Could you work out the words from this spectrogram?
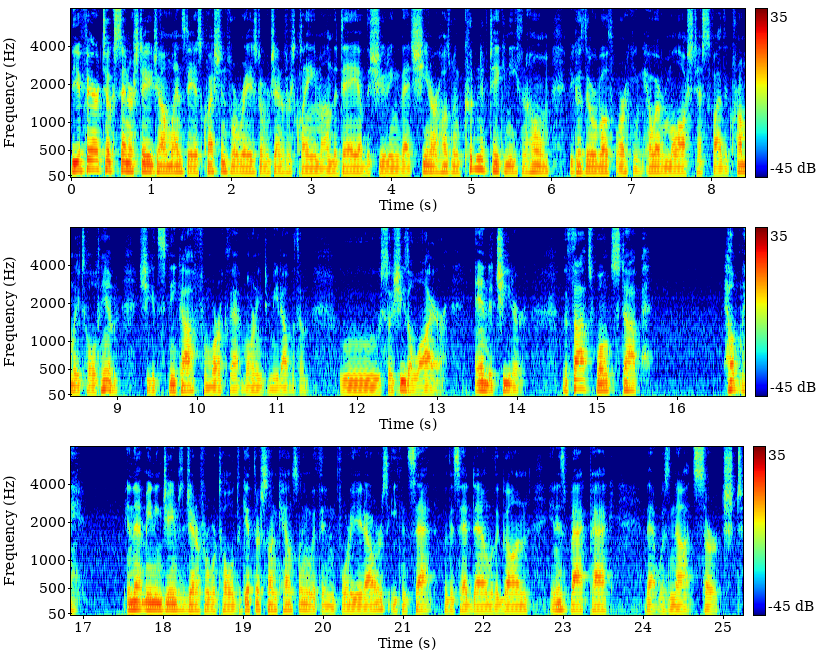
The affair took center stage on Wednesday as questions were raised over Jennifer's claim on the day of the shooting that she and her husband couldn't have taken Ethan home because they were both working. However, Meloche testified that Crumbley told him she could sneak off from work that morning to meet up with him. Ooh, so she's a liar and a cheater. The thoughts won't stop. Help me. In that meeting, James and Jennifer were told to get their son counseling within 48 hours. Ethan sat with his head down with a gun in his backpack that was not searched.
